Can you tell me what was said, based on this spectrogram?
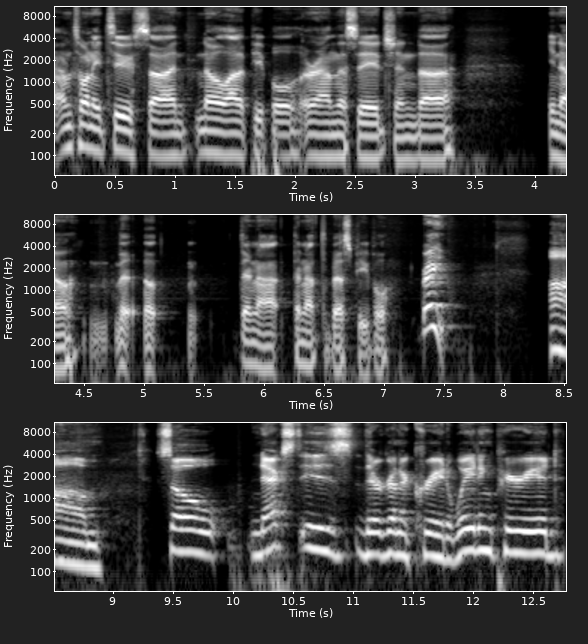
I'm 22, so I know a lot of people around this age, and uh, you know, they're, uh, they're not they're not the best people. Right. Um, so next is they're going to create a waiting period.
